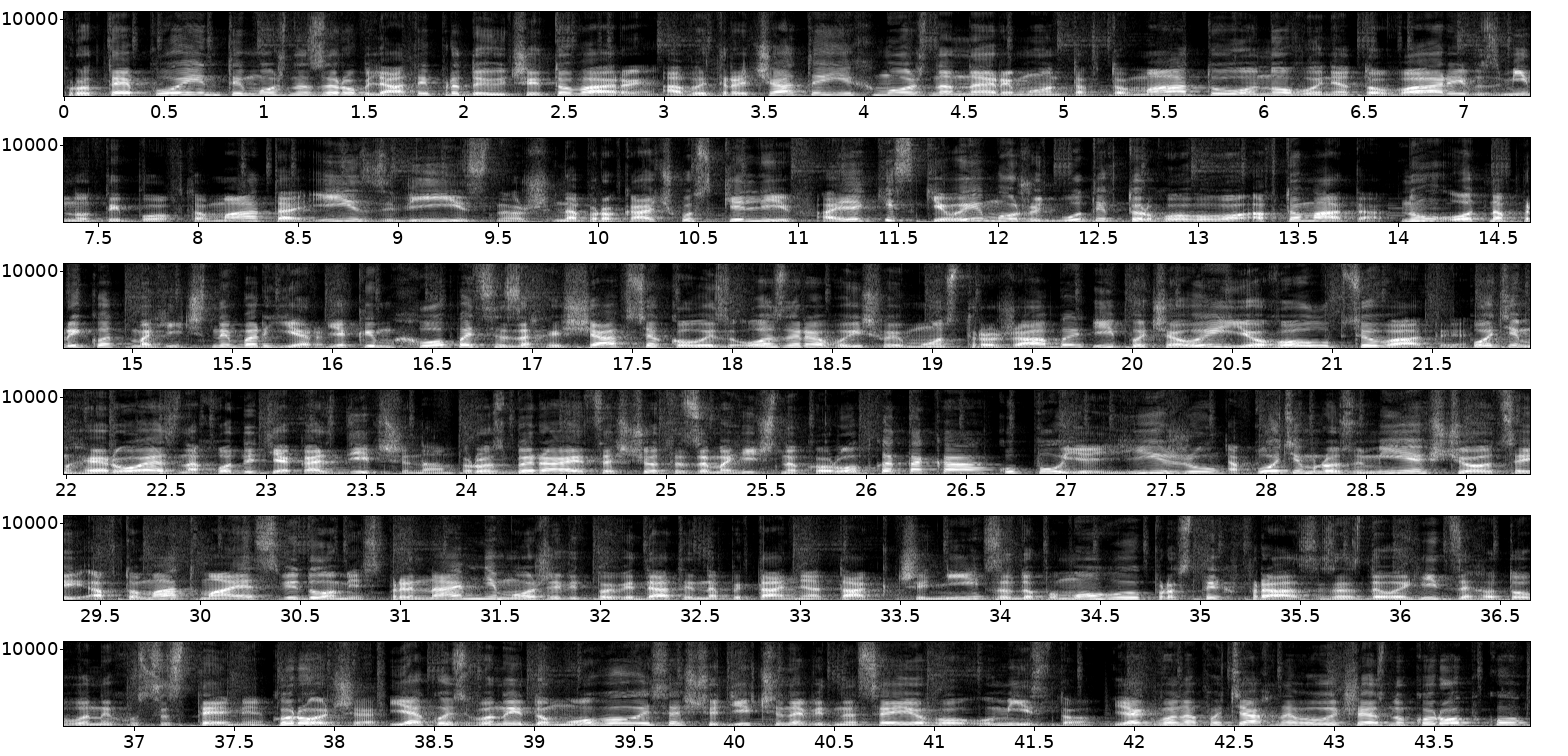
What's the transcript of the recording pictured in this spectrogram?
Проте поінти можна заробляти, продаючи товари, а витрачати їх можна на ремонт автомату, оновлення товарів, зміну типу автомата і, звісно ж, на прокачку скілів. А які скіли можуть бути в торгового автомата? Ну, от, наприклад, магічний бар'єр, яким хлопець захищався, коли з озера вийшли монстрожаби і почали його лупцювати. Потім героя знаходить якась дівчина, розбирається, що це за магічна коробка така, купує їжу, а потім розуміє, що цей автомат має свідомість, принаймні може відповідати на питання так чи ні за допомогою простих фраз, заздалегідь заготовлених у системі. Коротше, якось вони домовилися, що дівчина віднесе його у місто. Як вона потягне величезну коробку,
